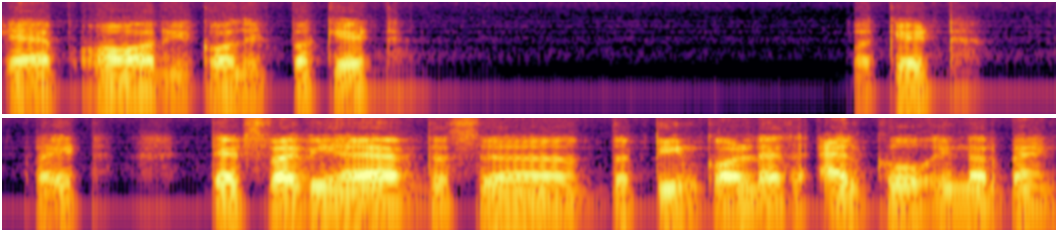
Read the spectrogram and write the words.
Gap or you call it bucket. Bucket, right? That's why we have this uh, the team called as ALCO in our bank.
